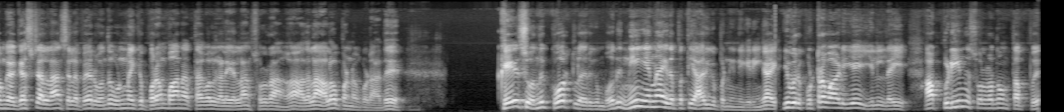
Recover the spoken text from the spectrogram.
அவங்க கெஸ்டெல்லாம் சில பேர் வந்து உண்மைக்கு புறம்பான தகவல்களை எல்லாம் சொல்கிறாங்க அதெல்லாம் அலோவ் பண்ணக்கூடாது. கேஸ் வந்து கோர்ட்டில் இருக்கும்போது நீங்கள் என்ன இதை பற்றி ஆர்கியூ பண்ணி நிற்கிறீங்க இவர் குற்றவாளியே இல்லை அப்படின்னு சொல்கிறதும் தப்பு.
